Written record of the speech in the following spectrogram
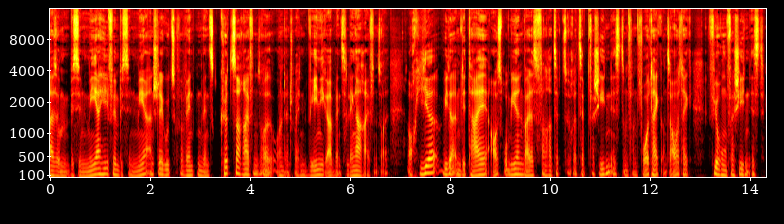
Also ein bisschen mehr Hefe, ein bisschen mehr Anstellgut zu verwenden, wenn es kürzer reifen soll und entsprechend weniger, wenn es länger reifen soll. Auch hier wieder im Detail ausprobieren, weil es von Rezept zu Rezept verschieden ist und von Vorteig und Sauerteigführung verschieden ist,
